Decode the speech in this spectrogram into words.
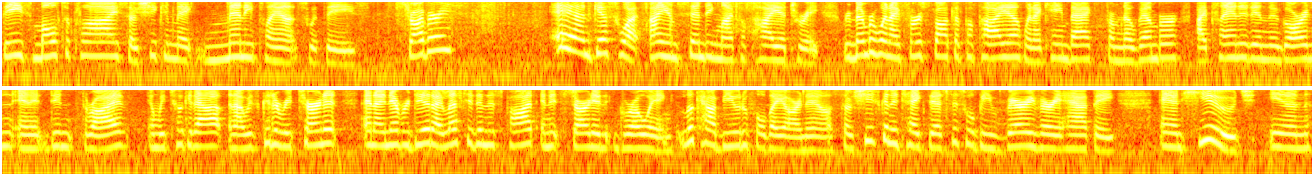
These multiply, so she can make many plants with these. Strawberries, and guess what? I am sending my papaya tree. Remember when I first bought the papaya, when I came back from November, I planted it in the garden and it didn't thrive and we took it out and I was gonna return it and I never did. I left it in this pot and it started growing. Look how beautiful they are now. So she's gonna take this. This will be very, very happy and huge in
